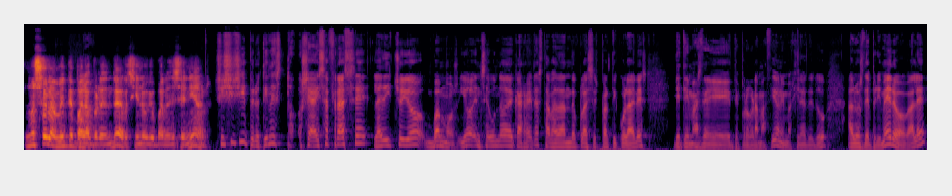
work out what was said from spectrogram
no, solamente para aprender, sino que para enseñar. Sí, sí, sí, pero tienes. O sea, esa frase la he dicho yo, vamos, yo en segundo de carrera estaba dando clases particulares de temas de, programación, imagínate tú, a los de primero, ¿vale?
